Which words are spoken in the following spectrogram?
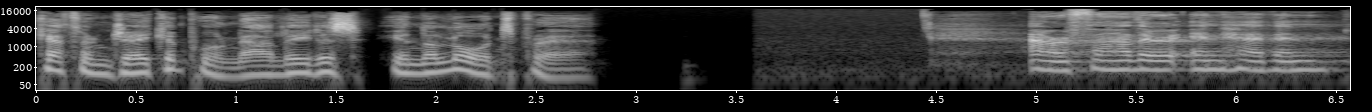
Catherine Jacob will now lead us in the Lord's Prayer. Our Father in heaven,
